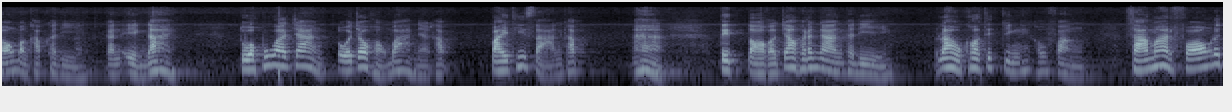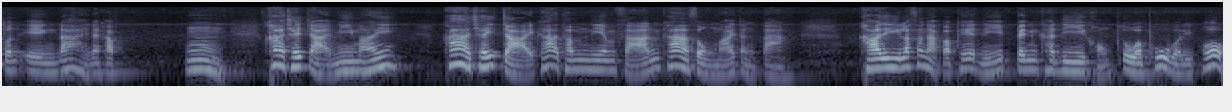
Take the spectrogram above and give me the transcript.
ร้องบังคับคดีกันเองได้ ตัวผู้ว่าจ้างตัวเจ้าของบ้านเนี่ยครับไปที่ศาลครับ ติดต่อกับเจ้าพนักงานคดี เล่าข้อเท็จจริงให้เขาฟัง สามารถฟ้องด้วยตนเองได้นะครับ อืม ค่าใช้จ่ายมีไหม ค่าใช้จ่าย ค่าธรรมเนียมศาล ค่าส่งหมายต่างๆ คดีลักษณะประเภทนี้เป็นคดีของตัวผู้บริโภค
